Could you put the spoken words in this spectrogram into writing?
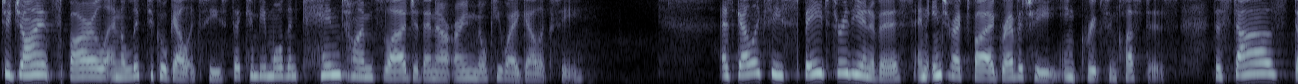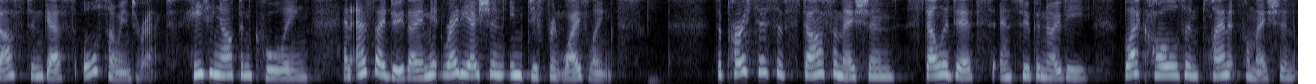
to giant spiral and elliptical galaxies that can be more than 10 times larger than our own Milky Way galaxy. As galaxies speed through the universe and interact via gravity in groups and clusters, the stars, dust and gas also interact, heating up and cooling, and as they do, they emit radiation in different wavelengths. The process of star formation, stellar deaths and supernovae, black holes and planet formation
